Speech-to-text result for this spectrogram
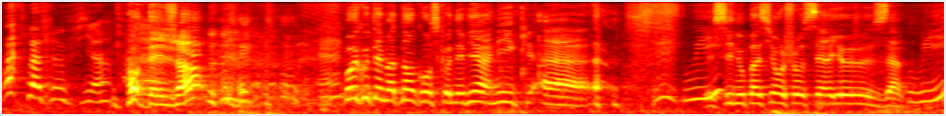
Voilà, je viens. Oh, déjà Bon, écoutez, maintenant qu'on se connaît bien, Annick, euh, Oui. si nous passions aux choses sérieuses, Oui.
